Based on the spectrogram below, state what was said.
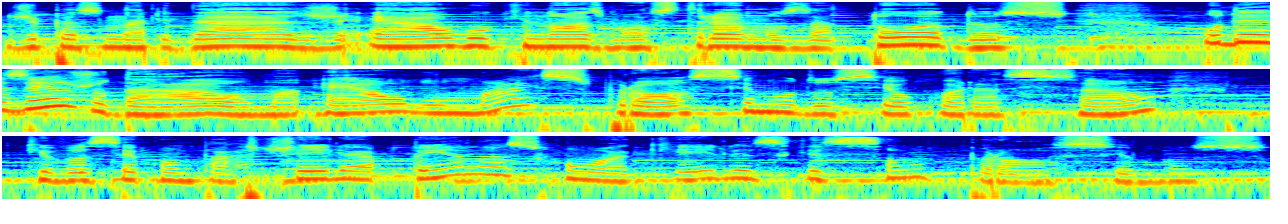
de personalidade é algo que nós mostramos a todos, o desejo da alma é algo mais próximo do seu coração que você compartilha apenas com aqueles que são próximos.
